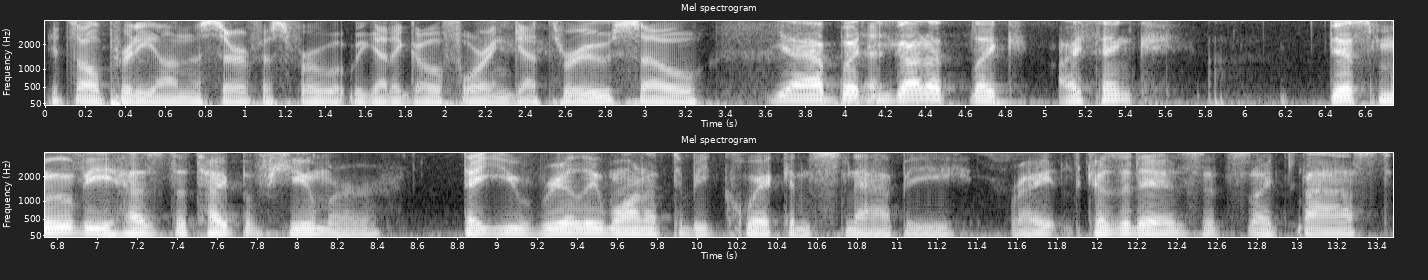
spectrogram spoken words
it's all pretty on the surface for what we got to go for and get through. So Yeah, but you gotta like. I think this movie has the type of humor that you really want it to be quick and snappy, right? Because it is. It's like fast,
